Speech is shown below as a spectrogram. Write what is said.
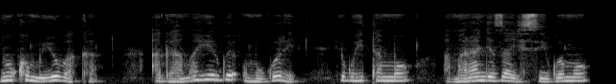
n'uko muyubaka agaha amahirwe umugore yo guhitamo amarangi azayisigwamo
